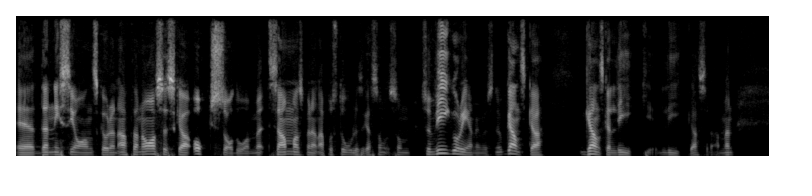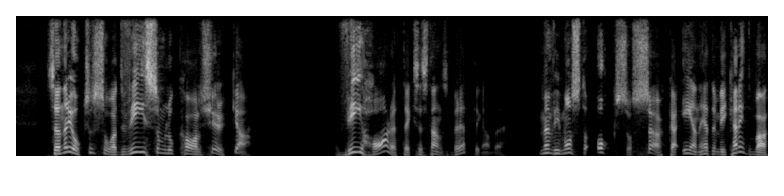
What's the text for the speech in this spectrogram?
eh, den nissianska och den atanasiska också då med, tillsammans med den apostoliska som, som, som vi går igenom just nu, ganska, ganska lik, lika sådär. Men sen är det också så att vi som lokal kyrka, vi har ett existensberättigande. Men vi måste också söka enheten. Vi kan inte bara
